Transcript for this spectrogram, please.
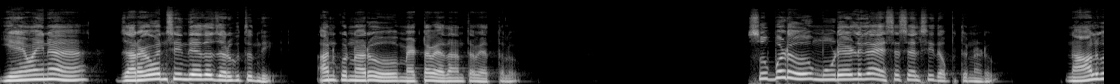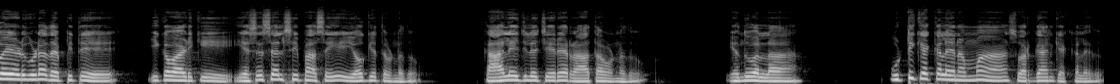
ఏమైనా జరగవలసిందేదో జరుగుతుంది అనుకున్నారు మెట్ట వేదాంతవేత్తలు. సుబ్బుడు మూడేళ్ళుగా ఎస్ఎస్ఎల్సి దప్పుతున్నాడు. నాలుగో ఏడు కూడా తప్పితే ఇక వాడికి ఎస్ఎస్ఎల్సి పాస్ అయ్యే యోగ్యత ఉండదు. కాలేజీలో చేరే రాత ఉండదు. ఎందువల్ల? ఉట్టికెక్కలేనమ్మ స్వర్గానికి ఎక్కలేదు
